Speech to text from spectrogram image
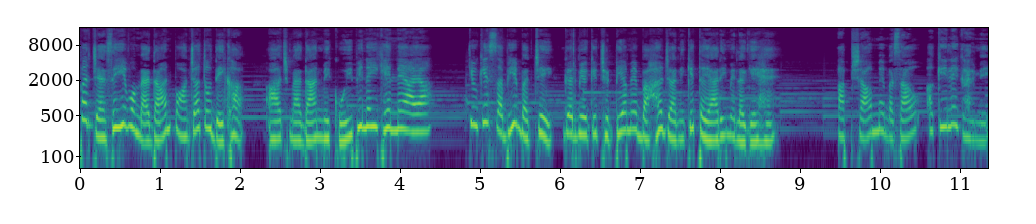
पर जैसे ही वो मैदान पहुँचा तो देखा, आज मैदान में कोई भी नहीं खेलने आया, क्योंकि सभी बच्चे गर्मियों की छुट्टियों में बाहर जाने की तैयारी में लगे हैं अब शाम में बसाओ अकेले घर में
